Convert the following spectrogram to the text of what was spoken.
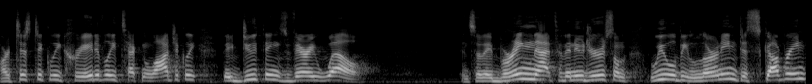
artistically, creatively, technologically, they do things very well. And so they bring that to the New Jerusalem. We will be learning, discovering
